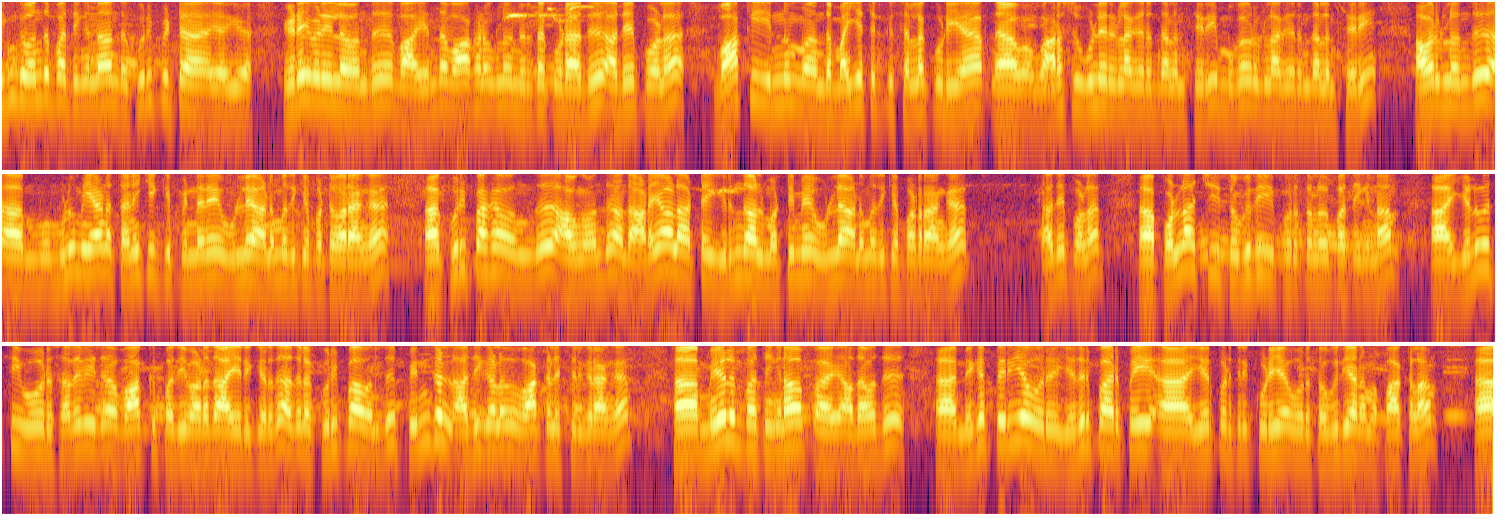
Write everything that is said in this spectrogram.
இங்கு வந்து பார்த்தீங்கன்னா இந்த குறிப்பிட்ட இ- இடைவெளியில் வந்து வா- எந்த வாகனங்களும் நிறுத்தக்கூடாது. அதே போல வாக்கு இன்னும் அந்த மையத்திற்கு செல்லக்கூடிய அரசு ஊழியர்களாக இருந்தாலும் சரி முகவர்களாக இருந்தாலும் சரி அவர்கள் வந்து மு- முழுமையான தணிக்கைக்கு பின்னரே உள்ளே அனுமதிக்கப்பட்டு வராங்க. குறிப்பாக வந்து அவங்க வந்து அந்த அடையாள அட்டை இருந்தால் மட்டுமே உள்ளே அனுமதிக்கப்படுறாங்க. அதே போல் பொள்ளாச்சி தொகுதி பொறுத்தளவு பார்த்தீங்கன்னா எழுபத்தி ஒரு சதவீத வாக்குப்பதிவானது இருக்கிறது அதில் குறிப்பாக வந்து பெண்கள் அதிக அளவு வாக்களிச்சிருக்கிறாங்க. மேலும் பார்த்தீங்கன்னா அதாவது மிகப்பெரிய ஒரு எதிர்பார்ப்பை ஆஹ் ஒரு தொகுதியாக நம்ம பார்க்கலாம்.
